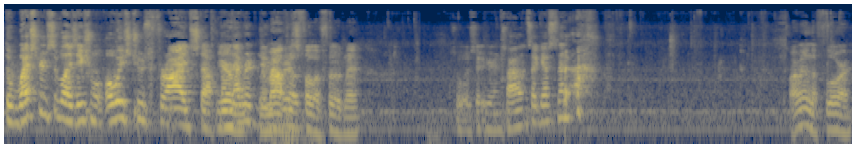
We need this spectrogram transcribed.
the Western civilization will always choose fried stuff? Your, never do your mouth grilled. is full of food, man. So we'll sit here in silence, I guess. Then Why are we on the floor?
